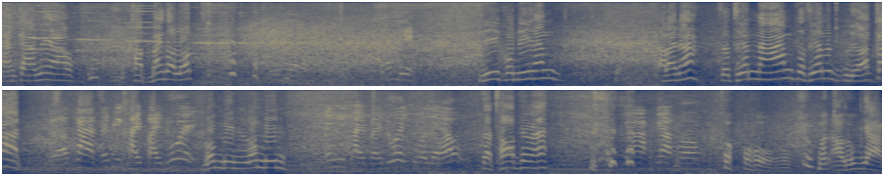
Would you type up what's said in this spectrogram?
งานการไม่เอา ขับแม่งแต่รถทั้งดินี่คนนี้ทั้งอะไรนะสะเทือนน้ำสะเทือนเหลืออากาศเหลืออากาศไม่มีใครไปด้วย ล้มบินล้มบินไม่มีใครไปด้วยชวนแล้วจะชอบใช่ไหมอยากอยากลองโอ้โหมันเอาทุกอย่าง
